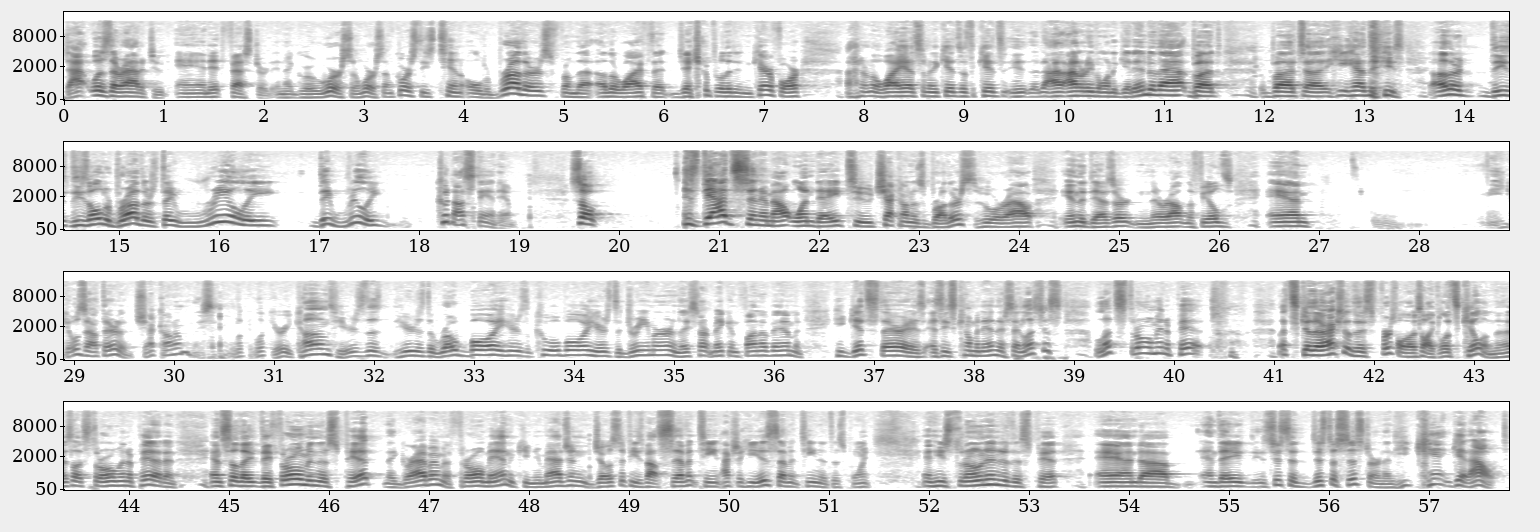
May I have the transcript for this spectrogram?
that was their attitude, and it festered, and it grew worse and worse. And of course, these 10 older brothers from that other wife that Jacob really didn't care for, I don't know why he had so many kids with the kids. I, don't even want to get into that, but, but uh, he had these other, these, these older brothers, they really, they really could not stand him. So his dad sent him out one day to check on his brothers who were out in the desert and they were out in the fields. And goes out there to check on them. They say, "Look, look, here he comes. Here's the here's the robe boy. Here's the cool boy. Here's the dreamer." And they start making fun of him. And he gets there as, as he's coming in. They're saying, "Let's just let's throw him in a pit." let's kill. They're actually this. First of all, it's like let's kill him. Then let's throw him in a pit. And and so they they throw him in this pit. They grab him and throw him in. And can you imagine Joseph? He's about 17. Actually, he is 17 at this point, and he's thrown into this pit. And uh, and they it's just a just a cistern, and he can't get out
